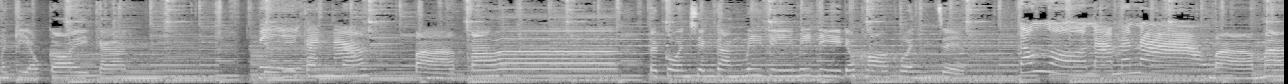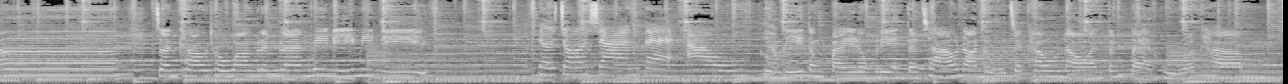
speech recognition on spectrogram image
มาเกี่ยวก้อยกันตีกันนะป้าป้าตะโกนเสียงดังไม่ดีไม่ดีเดี๋ยวคอคนเจ็บ ต้องงอน้ำมะนาวมามาจานข้าวทวางแรงๆไม่ดีไม่ดี เดี๋ยวจอชานแต่เอาพรุ่งนี้ต้องไปโรงเรียนแต่เช้านอนหนูจะเข้านอนตั้งแต่หัวค่ำ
